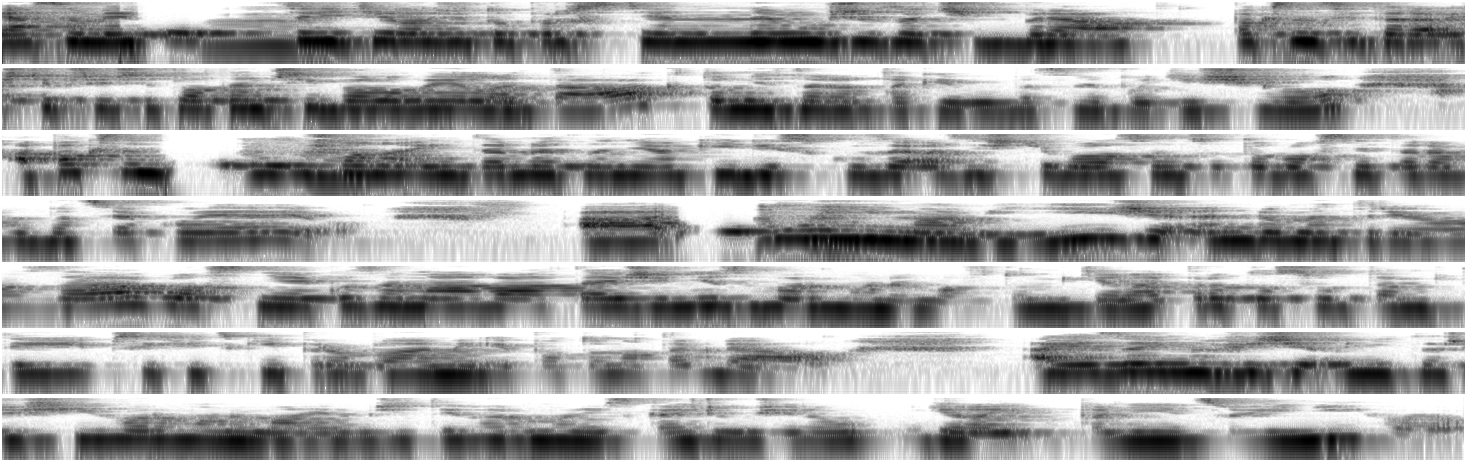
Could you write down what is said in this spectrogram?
Já jsem jako hmm. cítila, že to prostě nemůžu začít brát. Pak jsem si teda ještě přečetla ten příbalový leták, to mě teda taky vůbec nepotěšilo. A pak jsem hmm. šla na internet na nějaký diskuze a zjišťovala jsem, co to vlastně teda vůbec jako je. Jo. A je mhm. zajímavý, že endometrióza vlastně jako zamává té ženě s hormonama v tom těle, proto jsou tam ty psychické problémy i potom a tak dál. A je zajímavé, že oni to řeší hormonama, jenomže ty hormony s každou ženou udělají úplně něco jiného. Jo.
